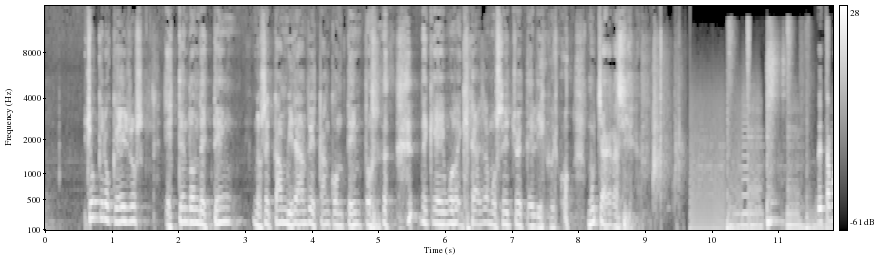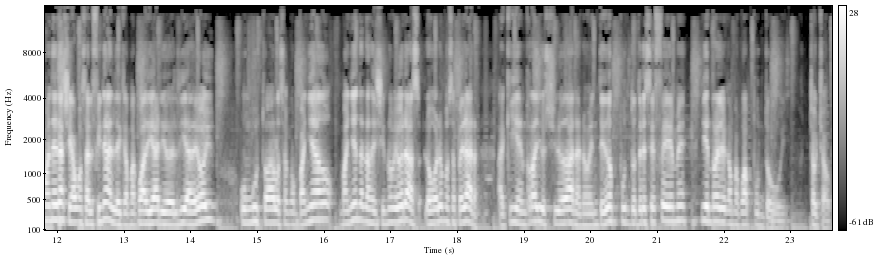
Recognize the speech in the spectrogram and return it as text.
yo creo que ellos, estén donde estén, nos están mirando y están contentos de que, que hayamos hecho este libro. Muchas gracias. De esta manera llegamos al final del Camacua Diario del día de hoy. Un gusto haberlos acompañado. Mañana a las 19 horas los volvemos a esperar aquí en Radio Ciudadana 92.3 FM y en radiocamacua.uy. Chau, chau.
